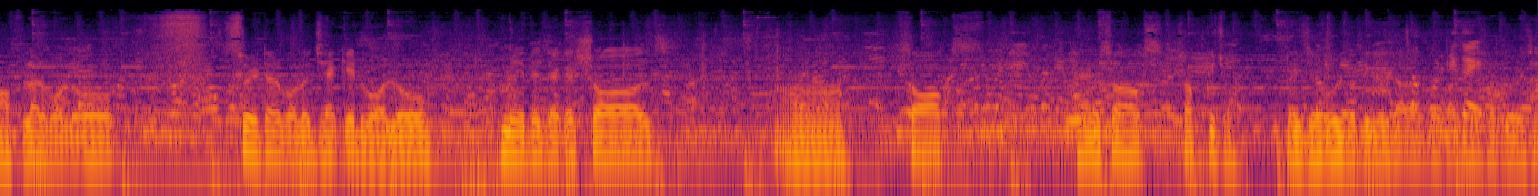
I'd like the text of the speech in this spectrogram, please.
মাফলার বলো সোয়েটার বলো জ্যাকেট বলো মেয়েদের jacket shawls socks hand socks সব কিছু এই যে উল্টো দিকে দাদার দোকান সব রয়েছে।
